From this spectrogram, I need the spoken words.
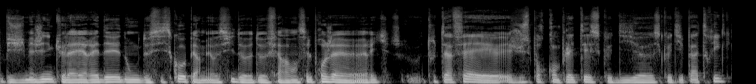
Et puis j'imagine que la R&D donc de Cisco permet aussi de, de, faire avancer le projet, Eric. Tout à fait. Et juste pour compléter ce que dit ce que dit Patrick,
